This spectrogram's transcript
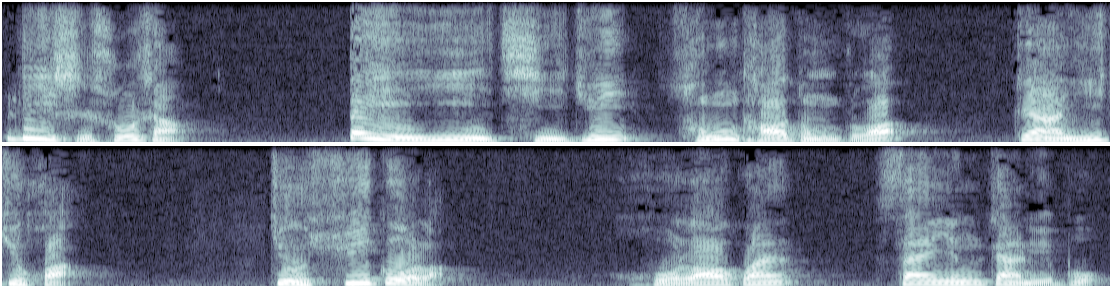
历史书上“备义起军，从讨董卓”这样一句话，就虚构了虎牢关三英战吕布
